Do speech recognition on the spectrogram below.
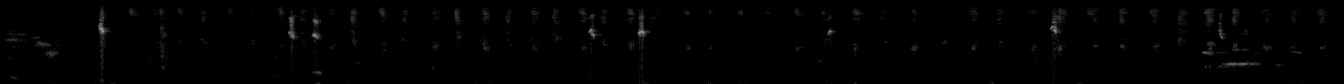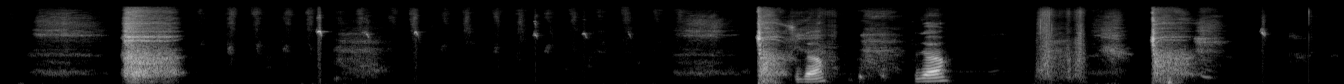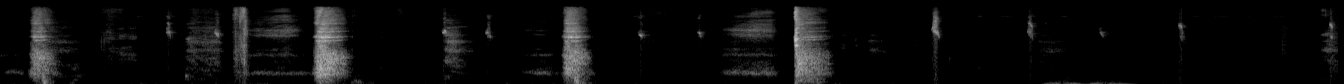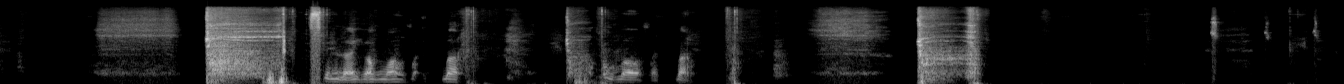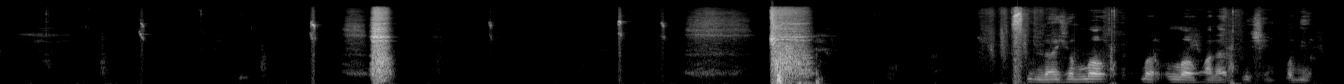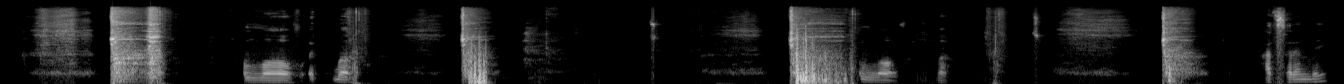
Сюда. Сюда. Bismillahirrahmanirrahim. بسم الله الله أكبر الله على كل شيء قدير. الله أكبر. الله أكبر. হাত ছাড়েন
